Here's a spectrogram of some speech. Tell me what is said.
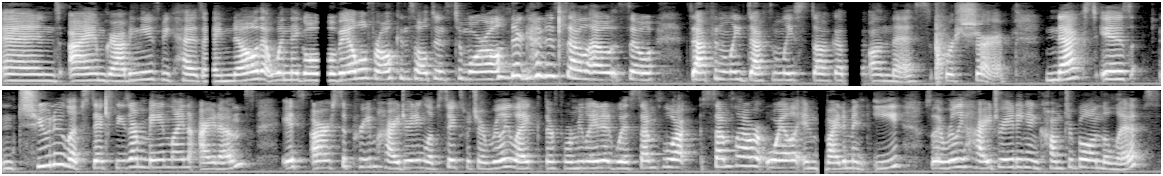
And I am grabbing these because I know that when they go available for all consultants tomorrow, they're going to sell out. So definitely, definitely stock up on this for sure. Next is two new lipsticks. These are mainline items. It's our Supreme Hydrating Lipsticks, which I really like. They're formulated with sunflower, sunflower oil and vitamin E, so they're really hydrating and comfortable on the lips.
